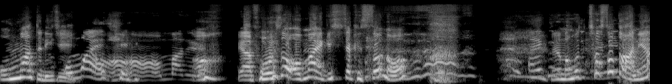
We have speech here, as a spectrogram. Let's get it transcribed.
엄마들이지? 엄마 어, 얘기. 어, 어, 엄마들. 어, 야, 벌써 엄마 얘기 시작했어, 너? 아니, 그 내가 너무 쳤어도. 아니야?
